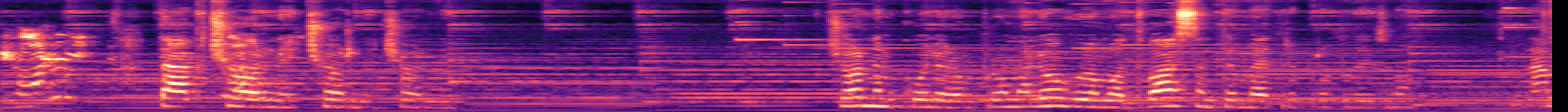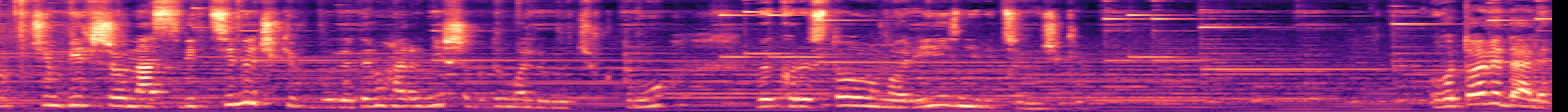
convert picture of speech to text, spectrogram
Чорний? Так, чорний, чорний, чорний. Чорним кольором промальовуємо 2 см приблизно. Нам чим більше у нас відтіночків буде, тим гарніше буде малюночок. Тому використовуємо різні відтіночки. Готові далі?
